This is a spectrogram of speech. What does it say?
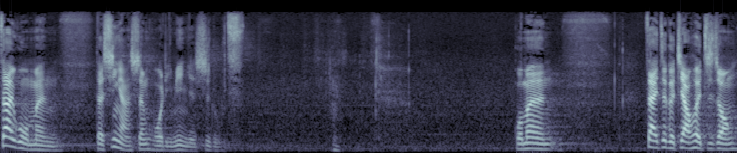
在我们的信仰生活里面也是如此。我们在这个教会之中，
